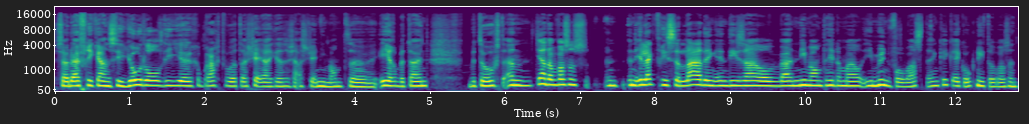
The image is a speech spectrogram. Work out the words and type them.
Zuid-Afrikaanse jodel die uh, gebracht wordt als je ergens, als je iemand uh, eer betuint, betoogt. En ja, er was een, een, een, elektrische lading in die zaal waar niemand helemaal immuun voor was, denk ik. Ik ook niet. Er was een,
